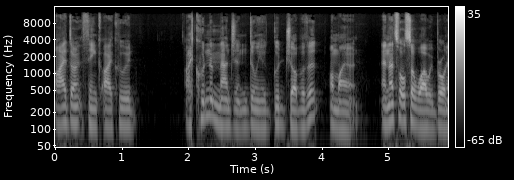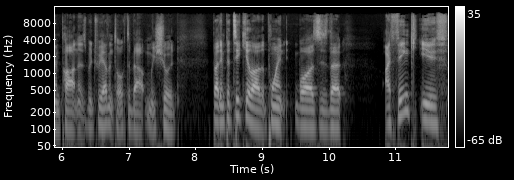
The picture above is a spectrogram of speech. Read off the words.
I don't think I could. I couldn't imagine doing a good job of it on my own, and that's also why we brought in partners, which we haven't talked about, and we should. But in particular, the point was is that I think if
